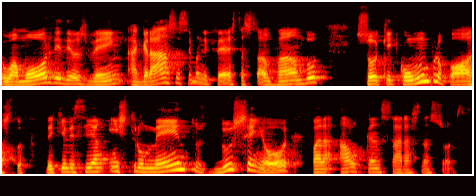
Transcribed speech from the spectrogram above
o amor de Deus vem, a graça se manifesta salvando, só que com um propósito, de que eles sejam instrumentos do Senhor para alcançar as nações.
